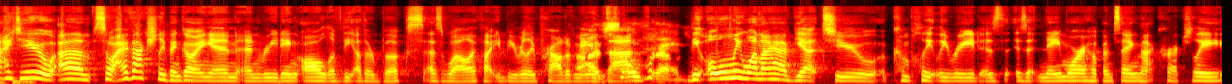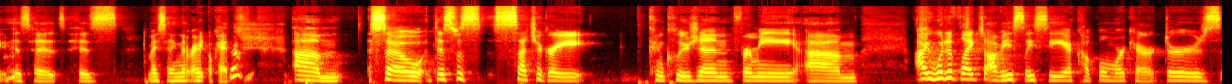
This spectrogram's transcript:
I do. Um, so I've actually been going in and reading all of the other books as well. I thought you'd be really proud of me I'm that. so proud. The only one I have yet to completely read is is it Namor? I hope I'm saying that correctly. Mm-hmm. Is his his am I saying that right? Okay. Um, so this was such a great conclusion for me. Um, I would have liked to obviously see a couple more characters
